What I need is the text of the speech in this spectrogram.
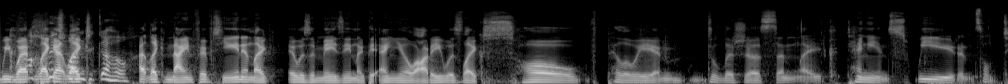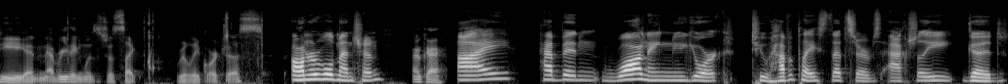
we went like at like at like nine fifteen, and like it was amazing. Like the agnolotti was like so pillowy and delicious, and like tangy and sweet and salty, and everything was just like really gorgeous. Honorable mention. Okay, I have been wanting New York to have a place that serves actually good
